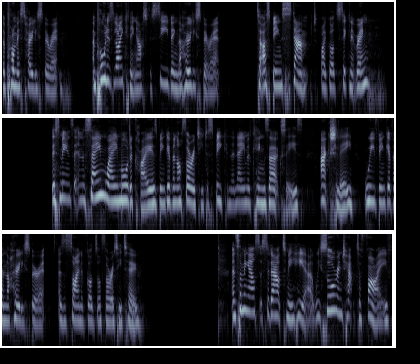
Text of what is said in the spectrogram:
the promised Holy Spirit. And Paul is likening us receiving the Holy Spirit to us being stamped by God's signet ring. This means that in the same way Mordecai has been given authority to speak in the name of King Xerxes, actually, we've been given the Holy Spirit as a sign of God's authority too. And something else that stood out to me here, we saw in chapter 5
